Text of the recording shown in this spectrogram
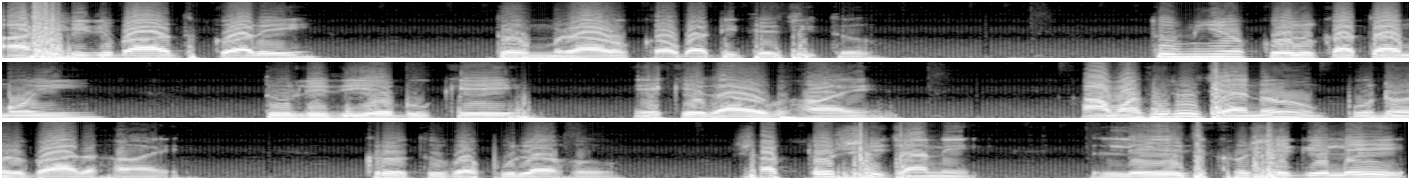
আশীর্বাদ করে, তোমরাও কবাডিতে জিত। তুমিও কলকাতা মই তুলি দিয়ে বুকে একে দাও ভয়। আমাদেরও যেন পুনর্বার হয়। ক্রতু বা পুলহ, সপ্তর্ষি জানে, লেজ খসে গেলে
